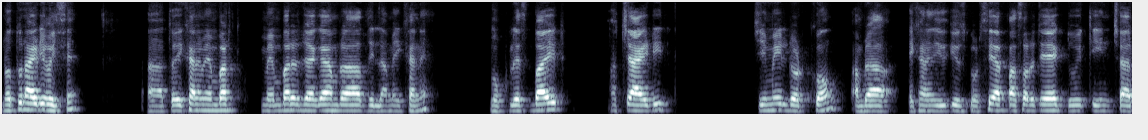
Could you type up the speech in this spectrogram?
নতুন আইডি হয়েছে। তো এখানে মেম্বার মেম্বারের জায়গায় আমরা দিলাম এখানে মুকলেশ বাইট হচ্ছে আইডি জিমেইল ডট কম আমরা এখানে ইউজ করছি, আর পাসওয়ার্ড হচ্ছে এক, দুই, তিন, চার,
